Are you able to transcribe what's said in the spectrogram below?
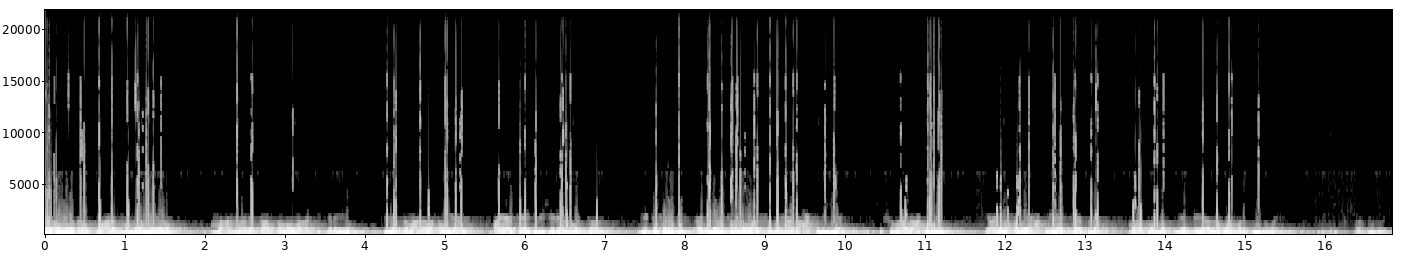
وأود أن سؤر المنوية له ما أهانا قال صلى الله عليه وسلم. سيدة معنا وحويان. آيات عيد الشريف الوجه والي ندى ثلاثة أدينة كلها هو شبهات عقلية. شبهات عقلية. يعني واحد عقليات كاسلة مرض النفس يسيا اللغة مردود وين؟ مردود وين؟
